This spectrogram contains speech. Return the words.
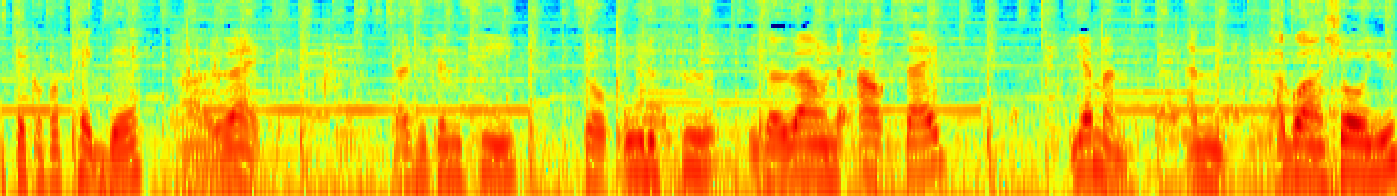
just take off a peg there. All right as you can see so all the fruit is around the outside. Yeah man. And i go and show you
